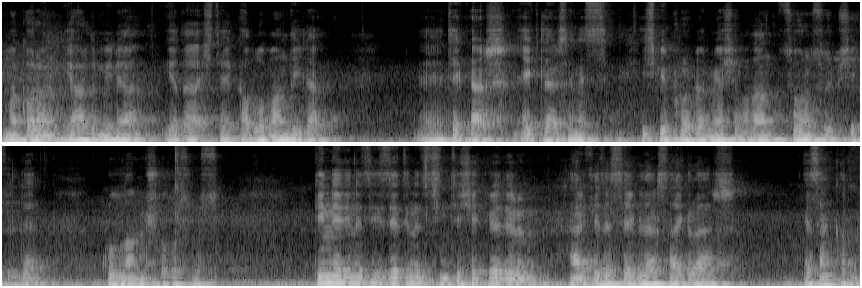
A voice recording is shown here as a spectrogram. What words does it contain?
makaron yardımıyla ya da işte kablo bandıyla tekrar eklerseniz hiçbir problem yaşamadan sorunsuz bir şekilde kullanmış olursunuz. Dinlediğiniz, izlediğiniz için teşekkür ediyorum. Herkese sevgiler, saygılar. Esen kalın.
